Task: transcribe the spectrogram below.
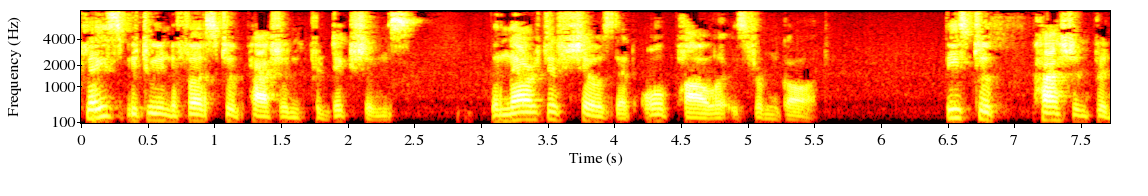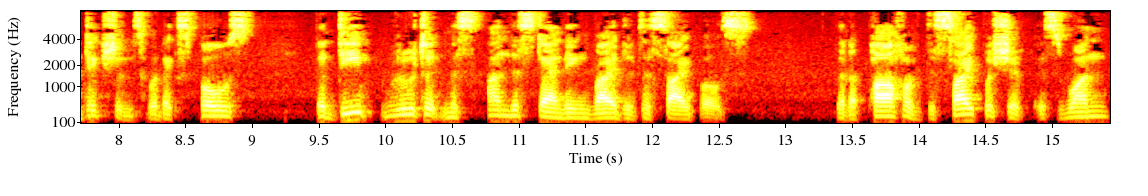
Placed between the first two passion predictions, the narrative shows that all power is from God. These two passion predictions would expose the deep rooted misunderstanding by the disciples that a path of discipleship is one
